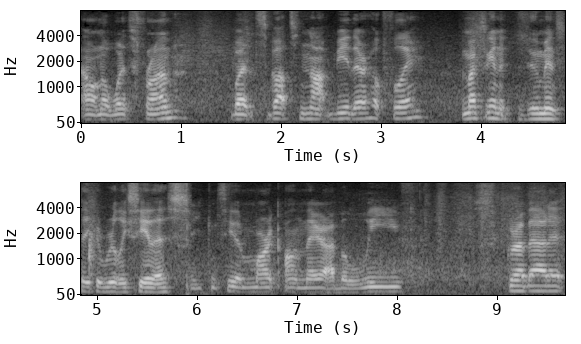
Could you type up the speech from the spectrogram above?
I don't know what it's from, but it's about to not be there, hopefully. I'm actually going to zoom in so you can really see this. You can see the mark on there, I believe. Scrub at it.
